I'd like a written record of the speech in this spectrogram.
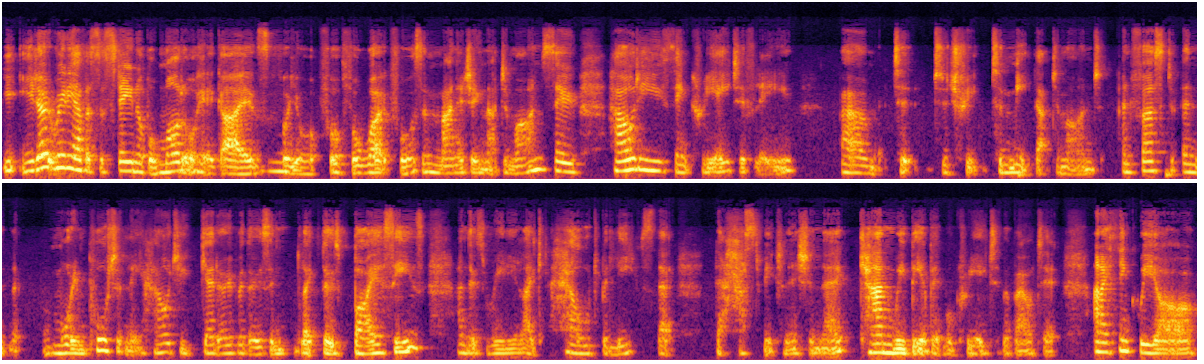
you don't really have a sustainable model here guys for mm. your for, for workforce and managing that demand. So how do you think creatively um, to to treat to meet that demand? And first and more importantly how do you get over those in, like those biases and those really like held beliefs that there has to be a clinician there? Can we be a bit more creative about it? And i think we are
